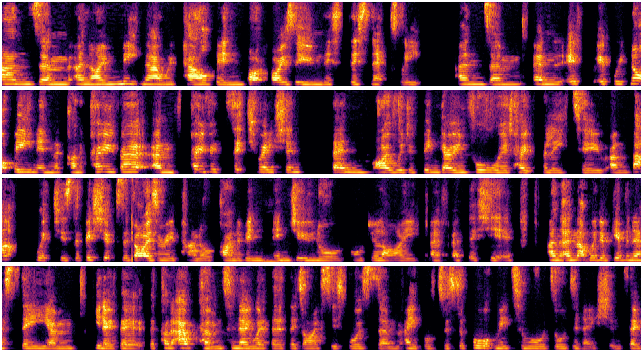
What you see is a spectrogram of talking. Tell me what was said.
and um, and I meet now with Calvin by, Zoom this this next week. And um, and if if we'd not been in the kind of COVID um, COVID situation, then I would have been going forward, hopefully, to um, that, which is the Bishop's Advisory Panel, kind of in, mm. in June or, or July of, of this year. And, and that would have given us the, um, you know, the, the kind of outcome to know whether the diocese was um, able to support me towards ordination. So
